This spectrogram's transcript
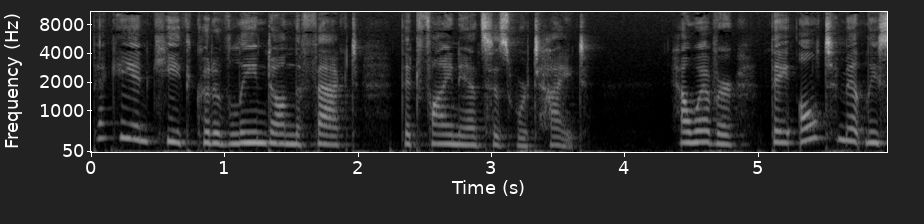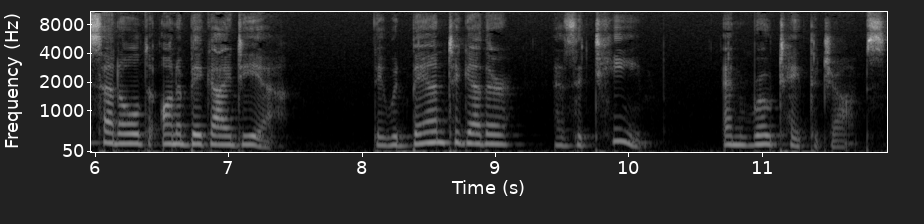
Becky and Keith could have leaned on the fact that finances were tight. However, they ultimately settled on a big idea they would band together as a team and rotate the jobs.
